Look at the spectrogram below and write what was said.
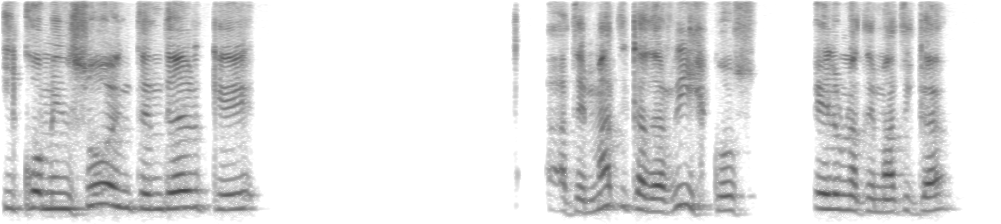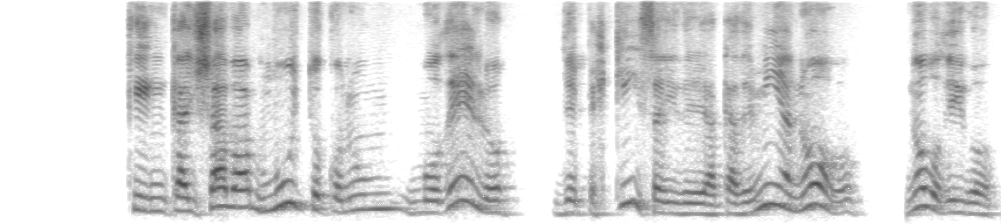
y comenzó a entender que a temática de riscos era una temática que encaixaba mucho con un modelo de pesquisa y de academia nuevo, nuevo digo,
